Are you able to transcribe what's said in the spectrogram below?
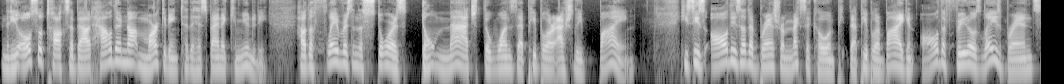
And then he also talks about how they're not marketing to the Hispanic community, how the flavors in the stores don't match the ones that people are actually buying. He sees all these other brands from Mexico and that people are buying, and all the Fritos Lay's brands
